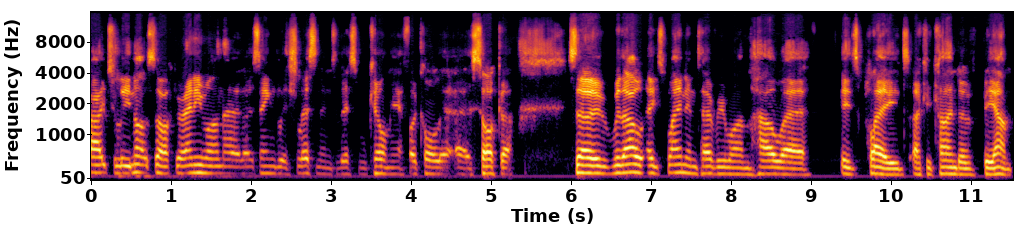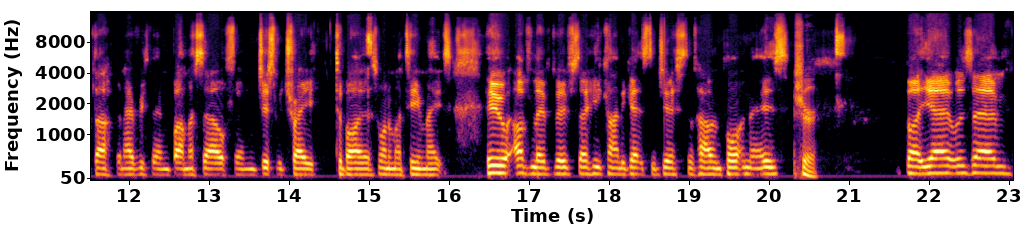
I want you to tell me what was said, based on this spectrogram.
actually, not soccer. Anyone uh, that's English listening to this will kill me if I call it uh, soccer. So without explaining to everyone how uh, it's played, I could kind of be amped up and everything by myself and just with Trey Tobias, one of my teammates, who I've lived with, so he kind of gets the gist of how important it is. Sure. But yeah, it was um,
